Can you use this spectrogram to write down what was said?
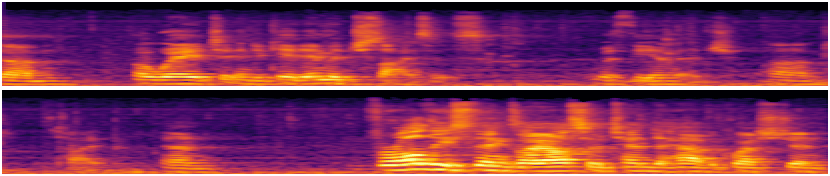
um, a way to indicate image sizes with the image um, type. And for all these things, I also tend to have a question,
